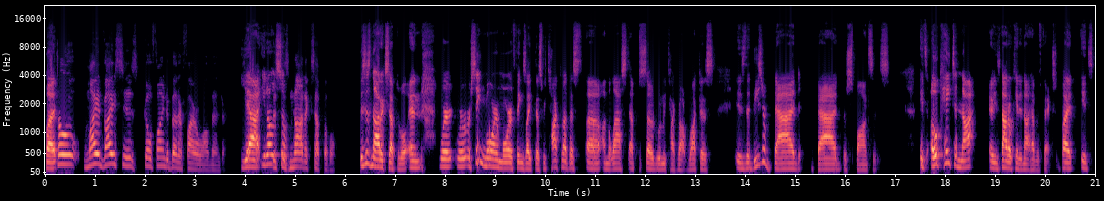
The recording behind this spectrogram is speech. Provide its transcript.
but so my advice is go find a better firewall vendor. Yeah, you know, This so is not acceptable. this is not acceptable, and we're, we're we're seeing more and more of things like this. We talked about this uh, on the last episode when we talked about Ruckus. Is that these are bad bad responses? It's okay to not. I mean, it's not okay to not have a fix, but it's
